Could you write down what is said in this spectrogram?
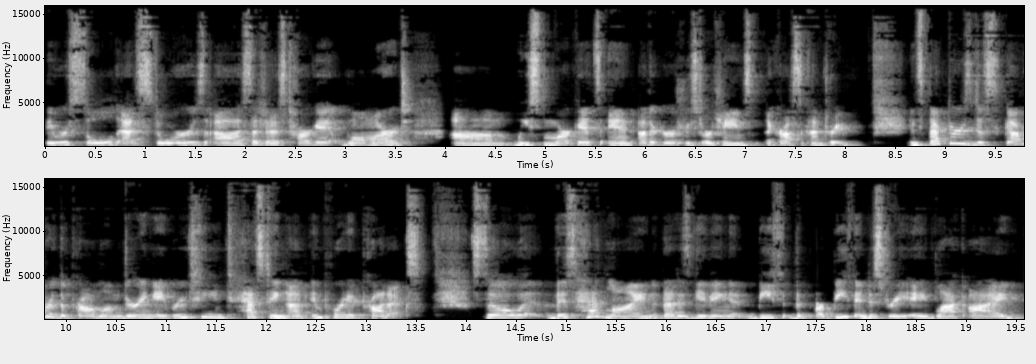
They were sold at stores uh, such as Target, Walmart, um, Weis Markets, and other grocery store chains across the country. Inspectors discovered the problem during a routine testing of imported products. So this headline that is giving beef, the, our beef industry a black eye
